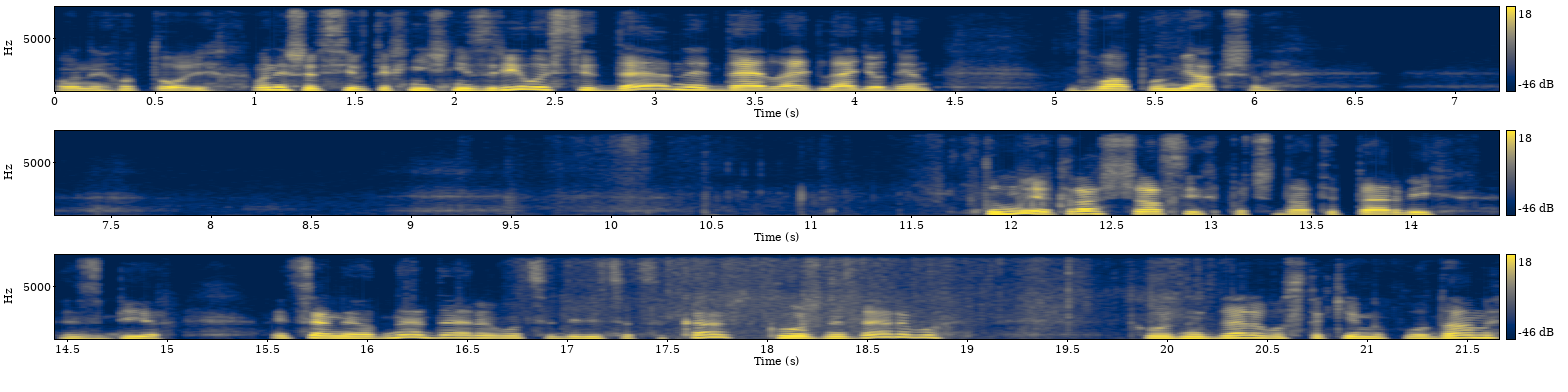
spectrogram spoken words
вони готові. Вони ще всі в технічній зрілості, де-не-де, ледь-ледь один-два пом'якшили. Тому якраз час їх починати перший збір. І це не одне дерево, це дивіться, це кожне дерево, кожне дерево з такими плодами.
